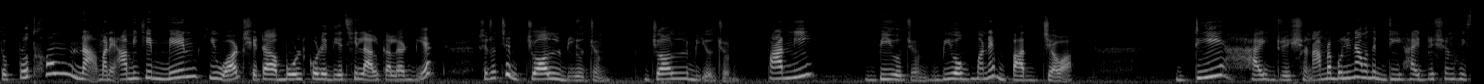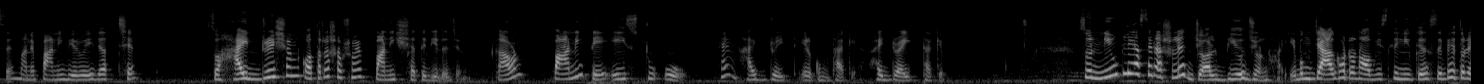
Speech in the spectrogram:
তো প্রথম না মানে আমি যে মেন কিওয়ার্ড সেটা বোল্ড করে দিয়েছি লাল কালার দিয়ে, সেটা হচ্ছে জল বিয়োজন। জল বিয়োজন। পানি বিয়োজন, বিয়োগ মানে বাদ যাওয়া। ডিহাইড্রেশন আমরা বলি না আমাদের ডিহাইড্রেশন হয়েছে মানে পানি বেরোয় যাচ্ছে। সো হাইড্রেশন কথাটা সবসময় পানির সাথে রিলেজন কারণ পানিতে এইচ টু ও হ্যাঁ হাইড্রেট এরকম থাকে হাইড্রাইট থাকে। সো নিউক্লিয়াসের আসলে জল বিয়োজন হয়, এবং যা ঘটনা অবভিয়াসলি নিউক্লিয়াসের ভেতরে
